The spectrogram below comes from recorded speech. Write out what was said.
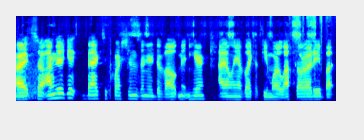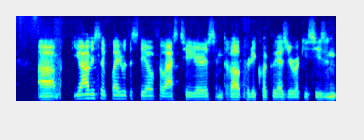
All right, so I'm gonna get back to questions on your development here. I only have like a few more left already, but um, you obviously played with the Steel for the last two years and developed pretty quickly as your rookie season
